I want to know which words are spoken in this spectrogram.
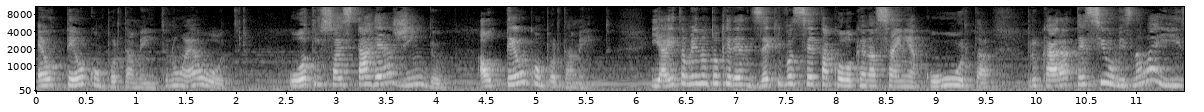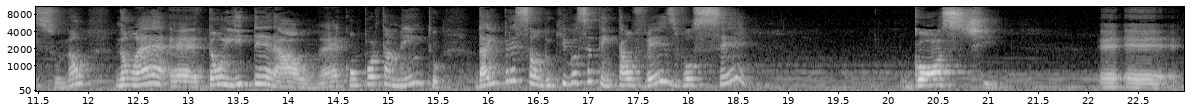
É o teu comportamento, não é o outro. O outro só está reagindo ao teu comportamento. E aí também não tô querendo dizer que você tá colocando a sainha curta pro cara ter ciúmes. Não é isso. Não, não é, é tão literal, né? É comportamento da impressão do que você tem. Talvez você goste. É, é,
